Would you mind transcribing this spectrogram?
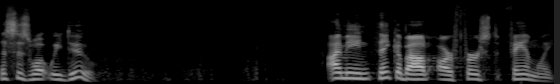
This is what we do. I mean, think about our first family.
